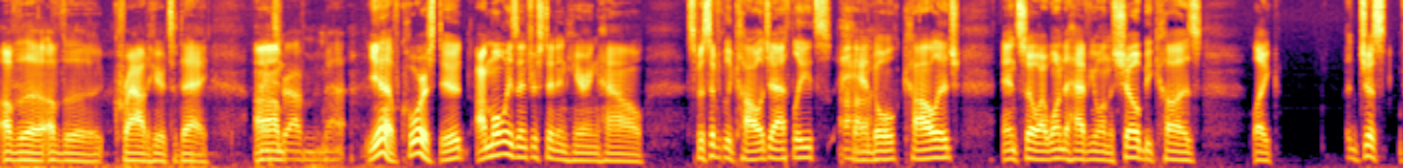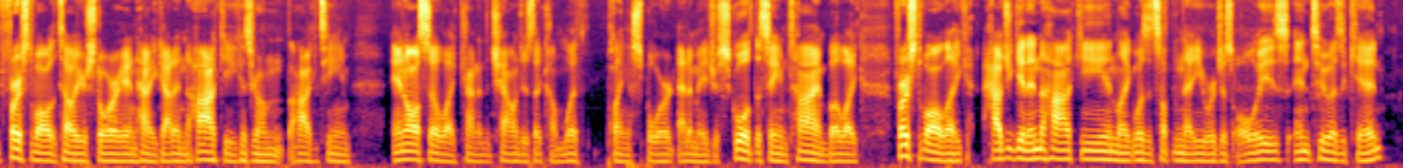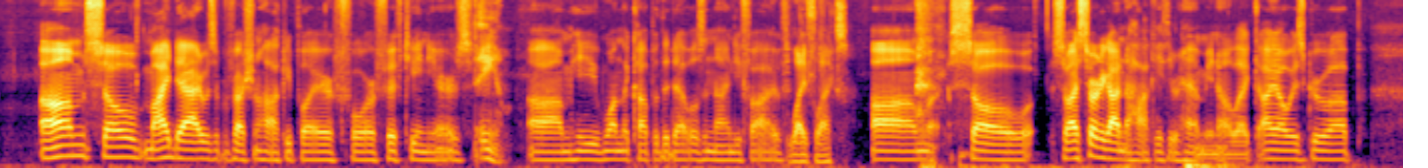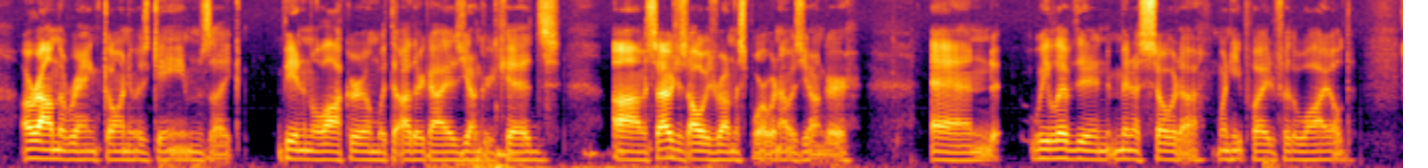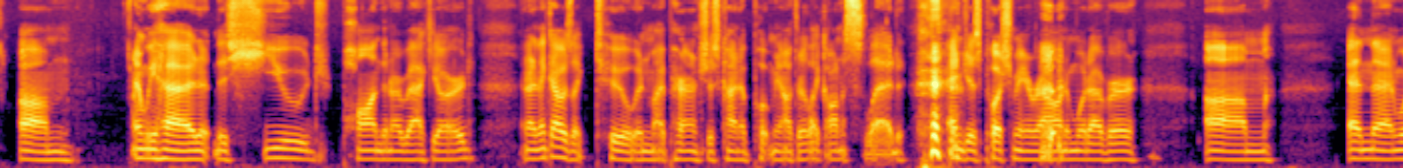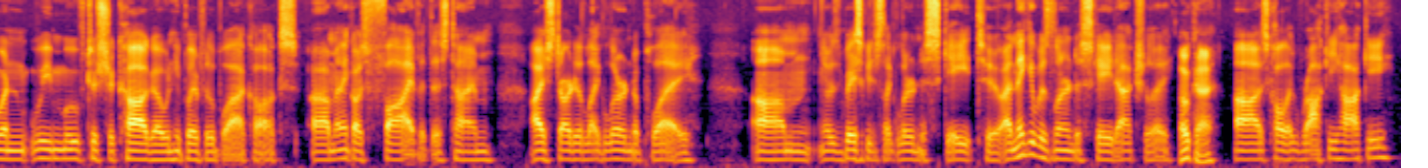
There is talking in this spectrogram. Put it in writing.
of the of the crowd here today. Thanks Um, for having me, Matt. Yeah, of course, dude. I'm always interested in hearing how specifically college athletes Uh-huh. handle college. And so I wanted to have you on the show because like just first of all to tell your story and how you got into hockey because you're on the hockey team and also like kind of the challenges that come with playing a sport at a major school at the same time but like first of all like how'd you get into hockey and like was it something that you were just always into as a kid Um, so my dad was a professional hockey player for 15 years. damn Um, he won the Cup of the Devils in '95. life flex Um, so so I started got into hockey through him. You know, like I always grew up around the rink, going to his games, like being in the locker room with the other guys, younger kids. Um, so I was just always around the sport when I was younger, and we lived in Minnesota when he played for the Wild. Um, and we had this huge pond in our backyard. And I think I was like two, and my parents just kind of put me out there like on a sled and just pushed me around and whatever. Um, and then when we moved to Chicago when he played for the Blackhawks, um, I think I was five at this time. I started like learn to play. Um, it was basically just like learn to skate too. I think it was learn to skate actually. okay Uh, it's called like Rocky Hockey.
